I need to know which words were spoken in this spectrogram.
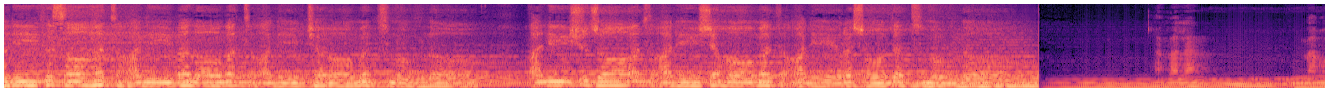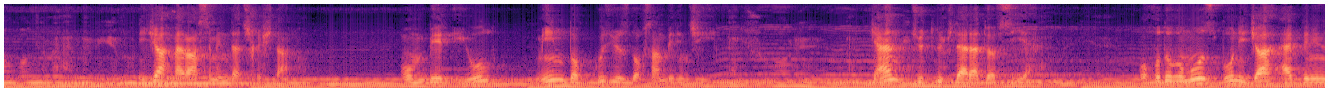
علی فساحت علی بلاغت علی کرامت مولا علی شجاعت علی شهامت علی رشادت مولا اولا مقامات معنوی Nikah mərasimində çıxışdan 11 iyul 1991-ci il در شمار Gənd cütlüklərə tövsiyə Oxuduğumuz bu nikah əqdinin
